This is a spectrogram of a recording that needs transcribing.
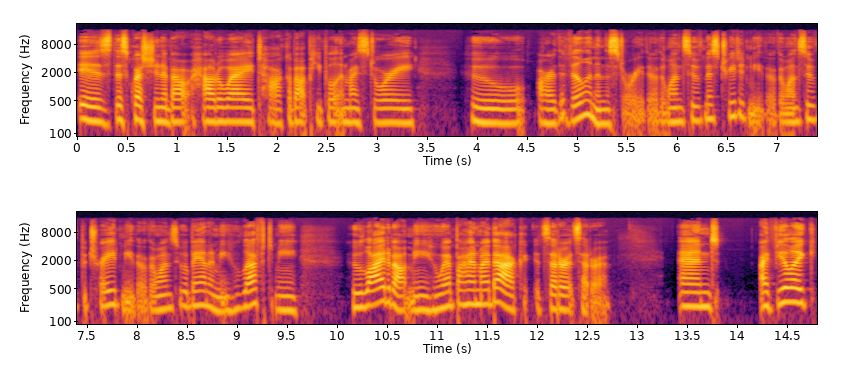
is this question about how do I talk about people in my story who are the villain in the story? They're the ones who've mistreated me. They're the ones who've betrayed me. They're the ones who abandoned me, who left me, who lied about me, who went behind my back, et cetera, et cetera. And I feel like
